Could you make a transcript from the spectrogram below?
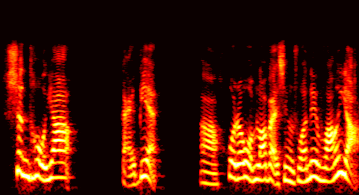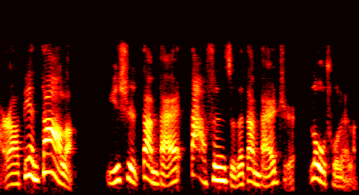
渗透压改变啊，或者我们老百姓说那网眼儿啊变大了，于是蛋白大分子的蛋白质漏出来了，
